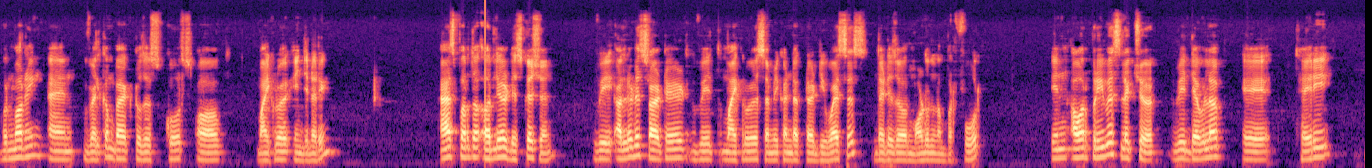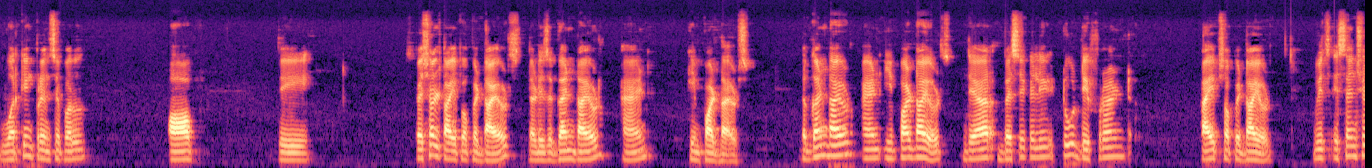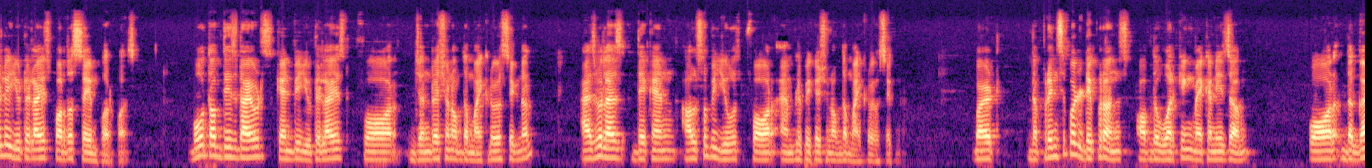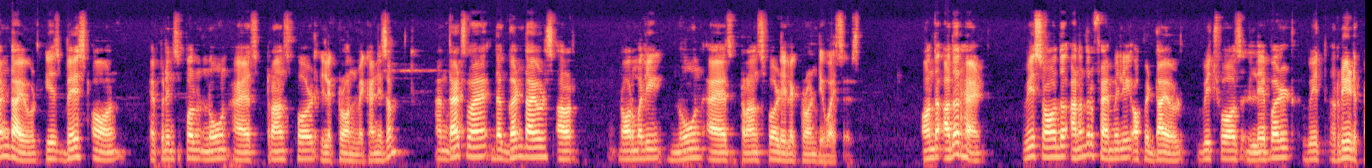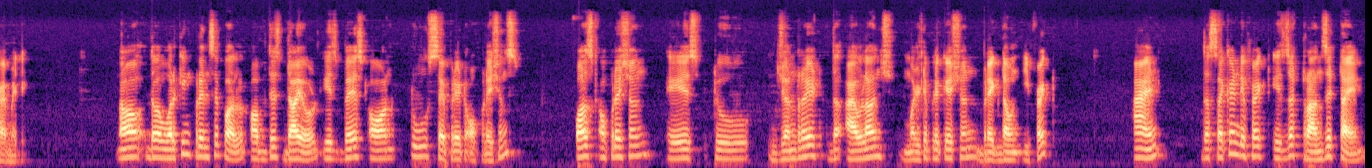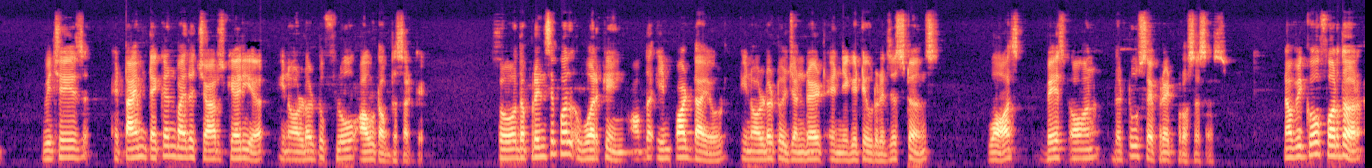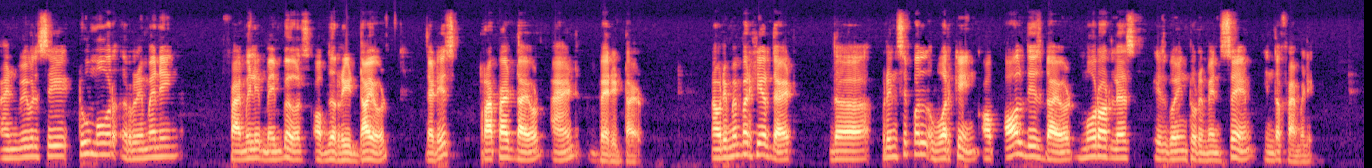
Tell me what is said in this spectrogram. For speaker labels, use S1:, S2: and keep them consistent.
S1: Good morning and welcome back to this course of micro engineering. As per the earlier discussion, we already started with microwave semiconductor devices, that is our module number 4. In our previous lecture, we developed a theory working principle of the special type of a diodes, that is a Gunn diode and IMPATT diodes. The Gunn diode and IMPATT diodes, they are basically two different types of a diode which essentially utilize for the same purpose. Both of these diodes can be utilized for generation of the microwave signal as well as they can also be used for amplification of the microwave signal. But the principal difference of the working mechanism for the Gunn diode is based on a principle known as transferred electron mechanism and that's why the Gunn diodes are normally known as transferred electron devices. On the other hand, we saw the another family of a diode which was labeled with Read family. Now the working principle of this diode is based on two separate operations. First operation is to generate the avalanche multiplication breakdown effect and the second effect is the transit time which is a time taken by the charge carrier in order to flow out of the circuit. So the principal working of the IMPATT diode in order to generate a negative resistance was based on the two separate processes. Now we go further and we will see two more remaining family members of the Read diode that is TRAPATT diode and BARITT diode. Now remember here that the principal working of all these diodes more or less is going to remain same in the family.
